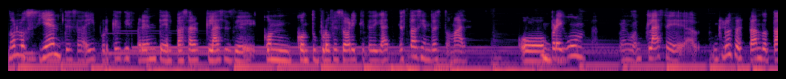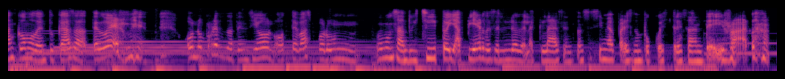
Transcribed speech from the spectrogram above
no los sientes ahí porque es diferente el pasar clases de, con, con tu profesor y que te diga, está haciendo esto mal. O pregunta, en clase, incluso estando tan cómodo en tu casa, te duermes o no prestas atención o te vas por un, un sandwichito y ya pierdes el hilo de la clase. Entonces sí me ha parecido un poco estresante y raro.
